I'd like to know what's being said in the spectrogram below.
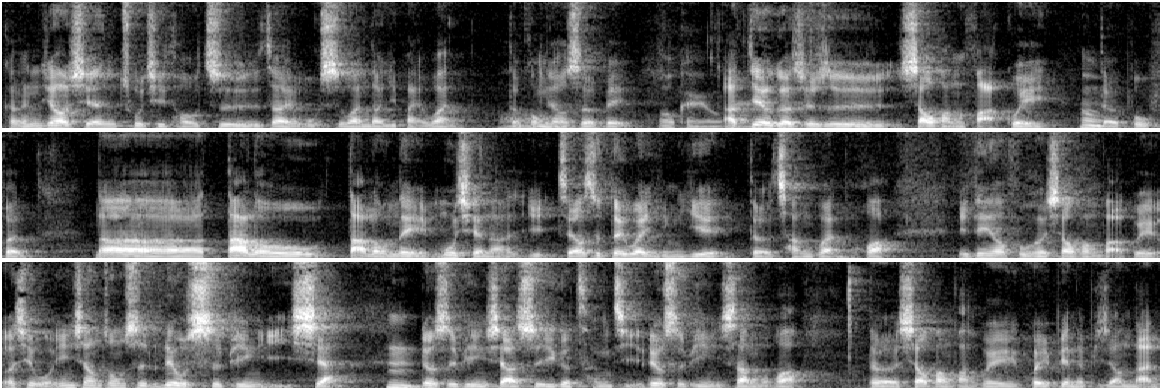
可能就要先初期投资在五十万到一百万。的空调设备，OK，啊，第二个就是消防法规的部分。那大楼大楼内目前啊，只要是对外营业的场馆的话，一定要符合消防法规。而且我印象中是六十平以下，嗯，六十平以下是一个层级，六十平以上的话的消防法规会变得比较难。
